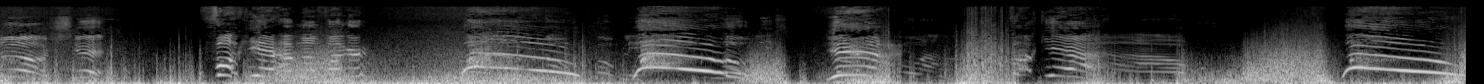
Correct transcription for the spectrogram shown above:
Oh, shit. Fuck yeah, motherfucker. Woo. Yeah. Fuck yeah. Woo. Woo.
